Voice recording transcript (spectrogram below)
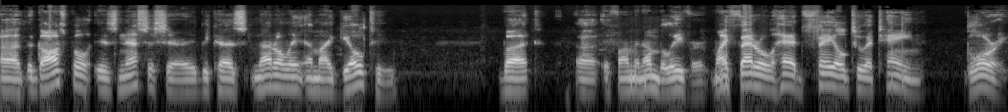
Uh, the gospel is necessary because not only am I guilty, but uh, if I'm an unbeliever, my federal head failed to attain glory.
